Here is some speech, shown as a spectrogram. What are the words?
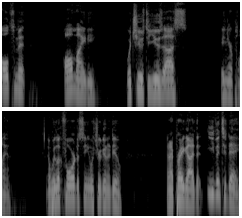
ultimate Almighty, would choose to use us in your plan, and we look forward to seeing what you're going to do. And I pray, God, that even today,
